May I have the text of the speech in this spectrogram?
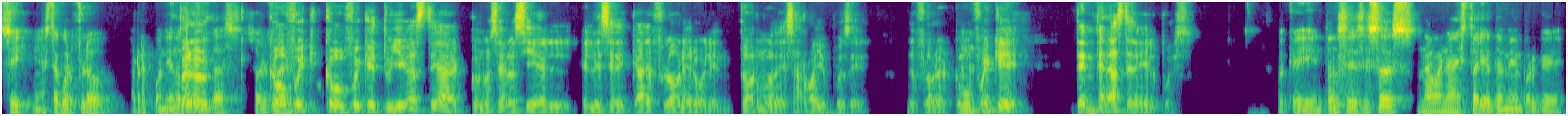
Sí, en Stack Overflow, respondiendo preguntas sobre ¿cómo Fue que, ¿Cómo fue que tú llegaste a conocer así el, el SDK de Flutter o el entorno de desarrollo pues, de, de Flutter? ¿Cómo fue que te enteraste de él, pues? Ok, entonces eso es una buena historia también porque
